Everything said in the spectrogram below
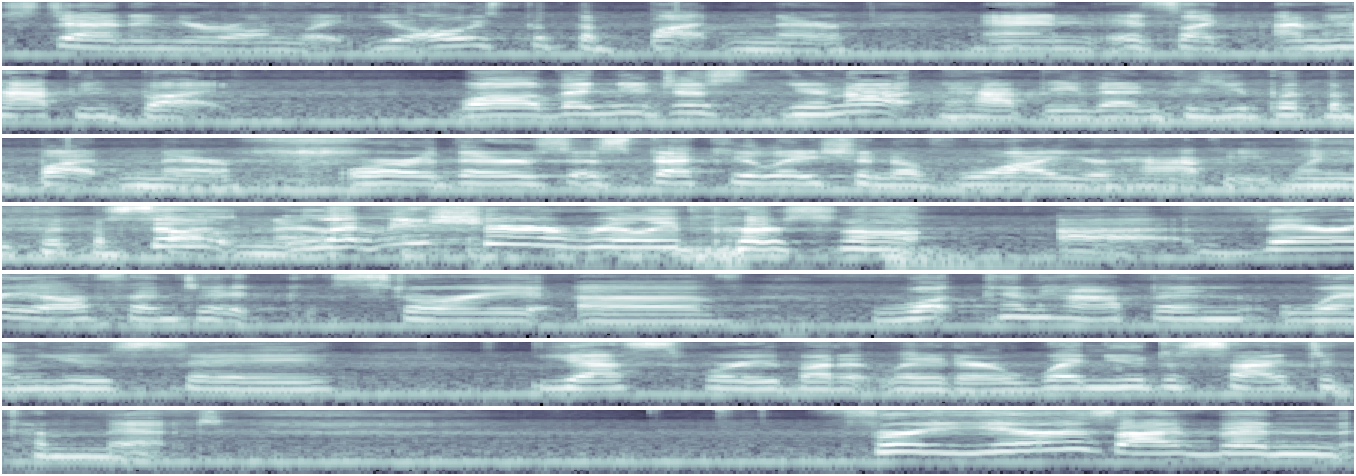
stand in your own way you always put the but in there and it's like i'm happy but well then you just you're not happy then because you put the button there or there's a speculation of why you're happy when you put the So but in there let me share a really personal, uh, very authentic story of what can happen when you say yes, worry about it later, when you decide to commit. For years, I've been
